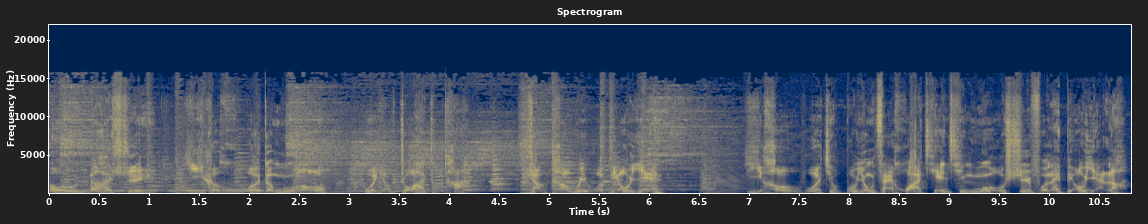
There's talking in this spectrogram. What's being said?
哦，那是一个活的木偶，我要抓住它，让它为我表演。以后我就不用再花钱请木偶师傅来表演了。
